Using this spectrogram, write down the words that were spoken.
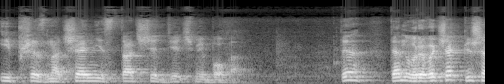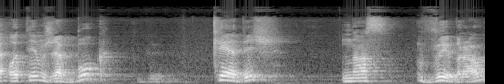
i przeznaczeni stać się dziećmi Boga. Ten, ten uryweczek pisze o tym, że Bóg kiedyś nas wybrał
